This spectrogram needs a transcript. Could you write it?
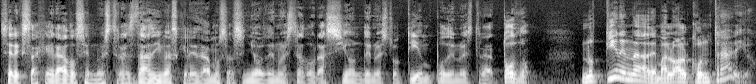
ser exagerados en nuestras dádivas que le damos al Señor, de nuestra adoración, de nuestro tiempo, de nuestra... todo. No tiene nada de malo, al contrario.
